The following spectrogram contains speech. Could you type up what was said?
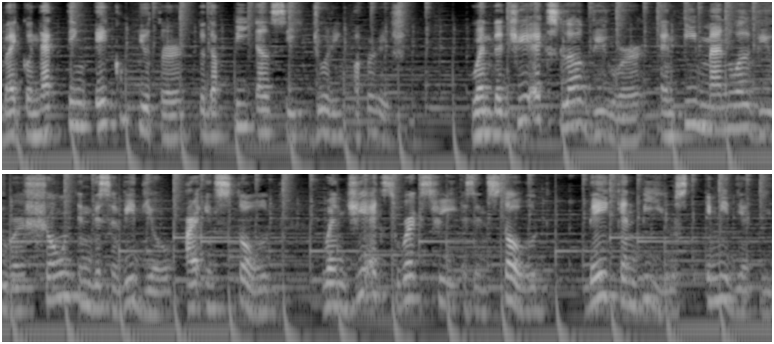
by connecting a computer to the PLC during operation. When the GX Log Viewer and eManual Viewer shown in this video are installed, when GX Works 3 is installed, they can be used immediately.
